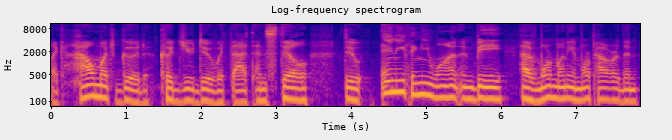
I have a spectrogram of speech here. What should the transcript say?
Like, how much good could you do with that and still do anything you want and be have more money and more power than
